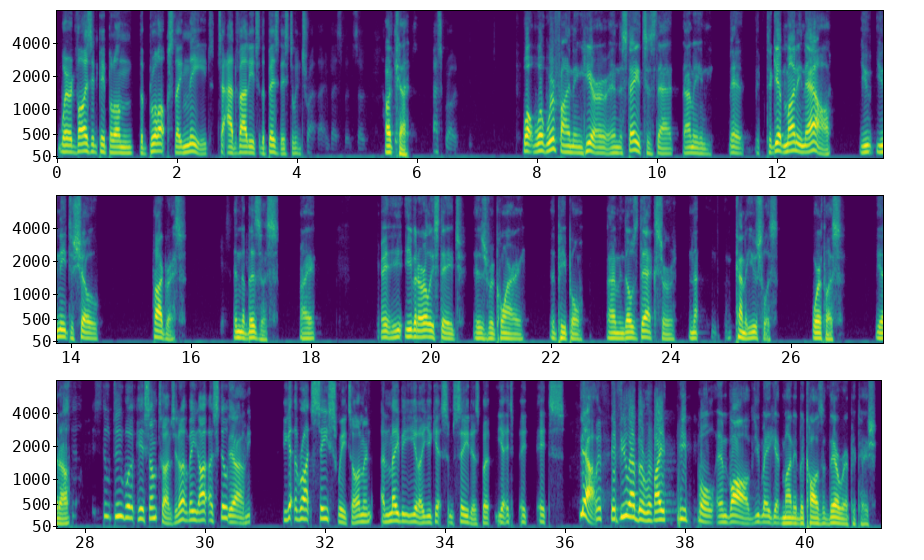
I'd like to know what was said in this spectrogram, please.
we're advising people on the blocks they need to add value to the business to attract that investment. So okay, that's growing. Well, what we're finding here in the states is that I mean, to get money now, you you need to show progress in the business, right? Even early stage is requiring the people. I mean, those decks are not kind of useless, worthless, you know still do work here sometimes. You know what I mean? I, I still yeah. You get the right C suite on, and, and maybe you know you get some cedars, but yeah, it's it, it's yeah. If you have the right people involved, you may get money because of their reputation.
